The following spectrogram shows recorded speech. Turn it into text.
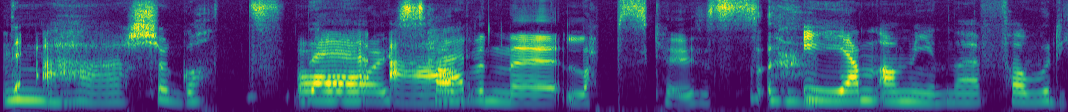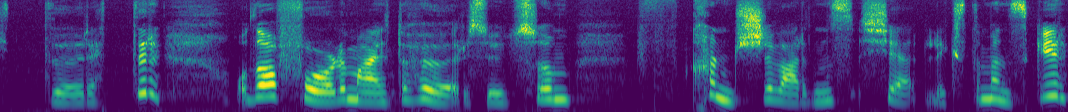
det Mm. er så godt. Å, Det jeg er savner lapskaus. en av mine favorittretter. Og da får det meg til å høres ut som kanskje verdens kjedeligste mennesker.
